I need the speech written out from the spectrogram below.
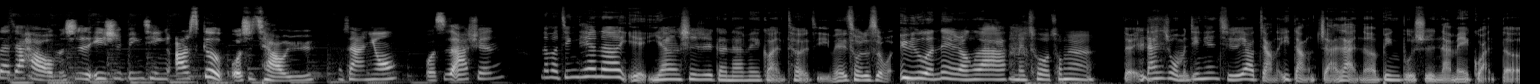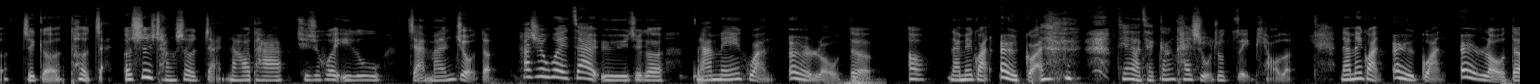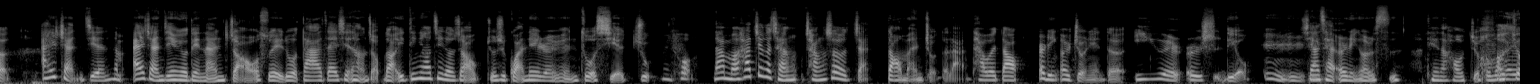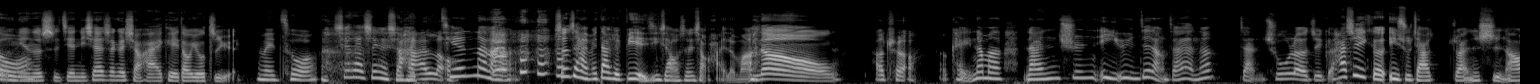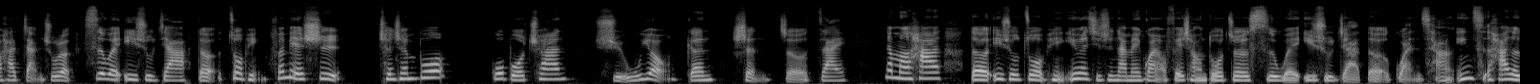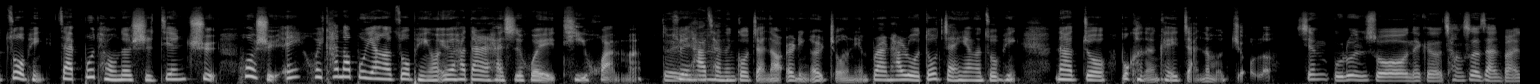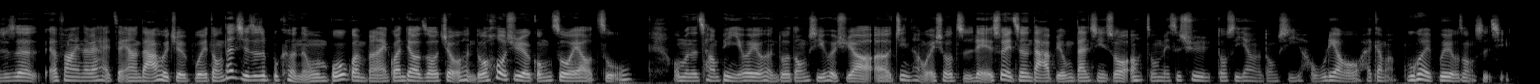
大家好，我们是意式冰清 Art Scoop，我是巧鱼，我是阿妞，我是阿轩。那么今天呢，也一样是日个南美馆特辑，没错，就是我们预录的内容啦。没错，冲啊！对，但是我们今天其实要讲的一档展览呢，并不是南美馆的这个特展，而是常设展，然后它其实会一路展蛮久的。它是位在于这个南美馆二楼的哦，南美馆二馆，天哪，才刚开始我就嘴瓢了。南美馆二馆二楼的 I 展间，那么 I 展间有点难找，所以如果大家在现场找不到，一定要记得找就是馆内人员做协助。没错，那么它这个长长设展到蛮久的啦，它会到二零二九年的一月二十六。嗯嗯，现在才二零二四，天哪，好久！我们还好久五年的时间。你现在生个小孩还可以到幼稚园，没错，现在生个小孩 天哪，甚至还没大学毕业，已经想要生小孩了吗 No，好扯。？OK，那么南薰艺韵这档展览呢，展出了这个，它是一个艺术家专室，然后它展出了四位艺术家的作品，分别是陈晨波、郭伯川、许无勇跟沈泽哉。那么他的艺术作品，因为其实南美馆有非常多这四位艺术家的馆藏，因此他的作品在不同的时间去，或许诶会看到不一样的作品哦，因为他当然还是会替换嘛，对所以他才能够展到二零二九年，不然他如果都展一样的作品，那就不可能可以展那么久了。先不论说那个长设展本来就是呃放在那边还怎样，大家会觉得不会动，但其实是不可能。我们博物馆本来关掉之后，就有很多后续的工作要做，我们的藏品也会有很多东西会需要呃进场维修之类，所以真的大家不用担心说哦，怎么每次去都是一样的东西，好无聊哦，还干嘛？不会，不会有这种事情。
